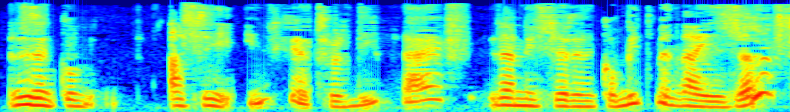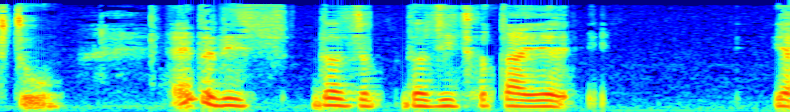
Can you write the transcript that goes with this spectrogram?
Er is een, als je inschrijft voor Deep Life, dan is er een commitment naar jezelf toe. Dat, is, dat, dat is iets wat dat je, ja,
